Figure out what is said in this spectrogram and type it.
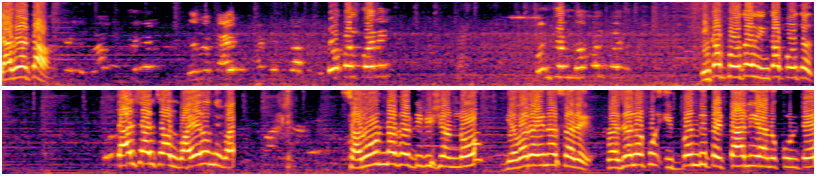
జాగ్రత్త. ఇంకా పోతుంది ఇంకా పోతుంది. చాలు చాలు చాలు వైర్ ఉంది వైర్. సరూర్ నగర్ డివిజన్లో ఎవరైనా సరే ప్రజలకు ఇబ్బంది పెట్టాలి అనుకుంటే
